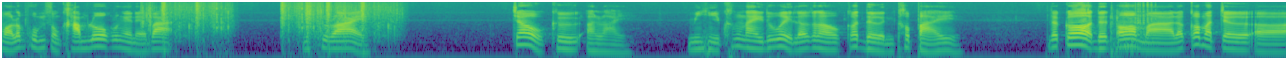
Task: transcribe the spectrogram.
มอรภูมิสงครามโลกหรือไงเนี่ยบ้านี่คือไรเจ้าคืออะไร มีหีบข้างในด้วยแล้วเราก็เดินเข้าไป แล้วก็เดินอ้อมมาแล้วก็มาเจอเอ่อ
